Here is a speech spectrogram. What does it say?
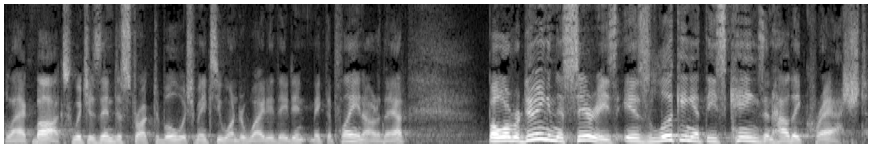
black box, which is indestructible, which makes you wonder why did they didn't make the plane out of that. But what we're doing in this series is looking at these kings and how they crashed.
